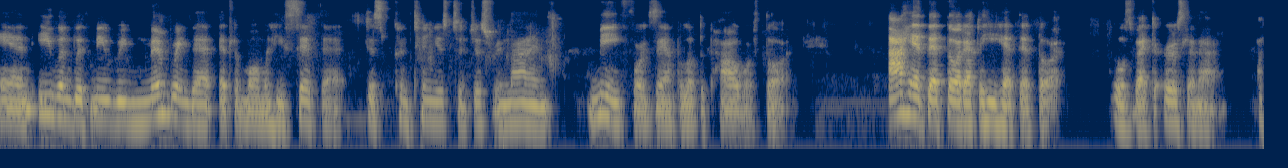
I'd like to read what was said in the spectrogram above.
And even with me remembering that at the moment he said that, just continues to just remind me, for example, of the power of thought. I had that thought after he had that thought. Goes back to Ursula and I. A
